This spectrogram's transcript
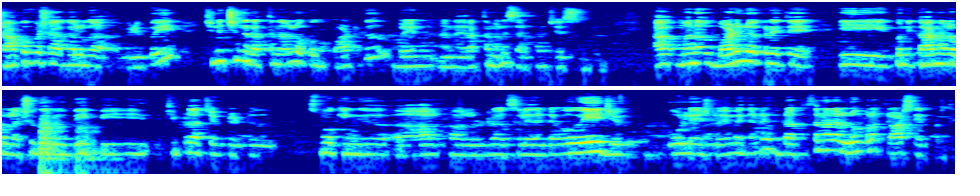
శాఖోపశాఖలుగా విడిపోయి చిన్న చిన్న రక్తనాళాలు ఒక్కొక్క పార్ట్కు బ్రెయిన్ అనే రక్తం అనేది సరఫరా చేస్తుంటుంది. మన బాడీలో ఎక్కడైతే ఈ కొన్ని కారణాల వల్ల షుగర్ బీపీ ఇప్పుడు చెప్పినట్టు స్మోకింగ్ ఆల్కహాల్ డ్రగ్స్ లేదంటే ఓ ఏజ్ ఓల్డ్ ఏజ్లో ఏమైందంటే రక్తనాళాల లోపల క్లాట్స్ ఏర్పడతాయి.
